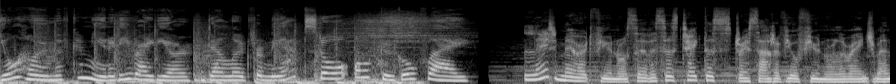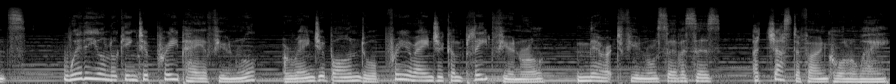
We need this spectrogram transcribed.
your home of community radio. Download from the App Store or Google Play. Let Merit Funeral Services take the stress out of your funeral arrangements. Whether you're looking to prepay a funeral, arrange a bond, or pre arrange a complete funeral, Merit Funeral Services are just a phone call away.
